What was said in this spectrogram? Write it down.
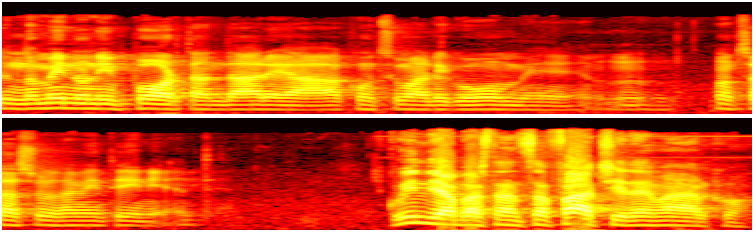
secondo me non importa andare a consumare le gomme, mm, non sa assolutamente di niente. Quindi è abbastanza facile Marco,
